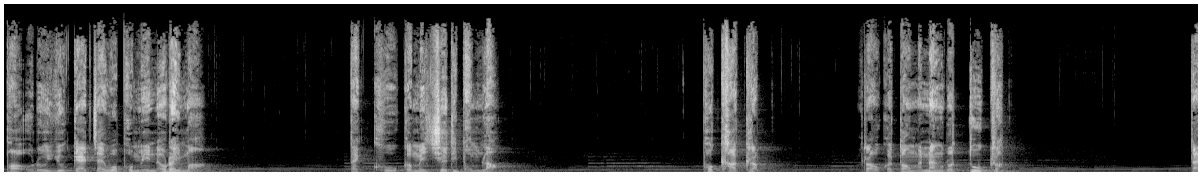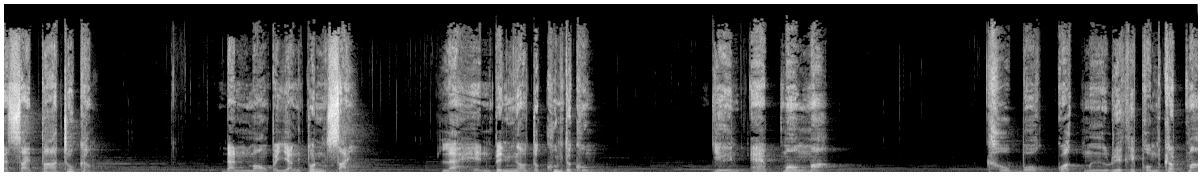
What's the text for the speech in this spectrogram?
เพราะรู้อยู่แก่ใจว่าผมเห็นอะไรมา แต่ครูก็ไม่เชื่อที่ผมเล่าพอขากลับ เราก็ต้องมานั่งรถตู้กลับ แต่สายตาเจ้ากรรมดันมองไปยังต้นไทรและเห็นเป็นเงาตะคุ่มตะคุ่มยืนแอบมองมา เขาโบกกวักมือเรียกให้ผมกลับมา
